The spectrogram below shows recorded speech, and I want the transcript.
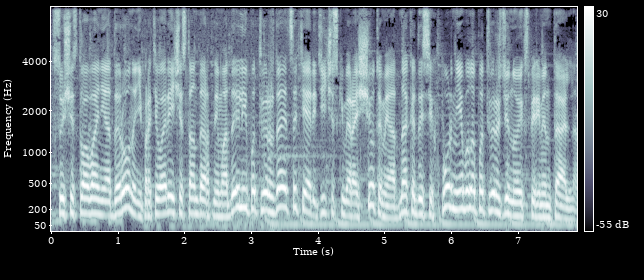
Существование аддерона не противоречит стандартной модели и подтверждается теоретическими расчетами, однако до сих пор не было подтверждено экспериментально.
